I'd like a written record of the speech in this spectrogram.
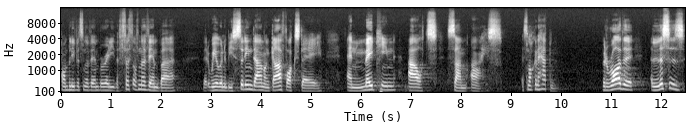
can't believe it's November already, the 5th of November, that we are going to be sitting down on Guy Fawkes Day and making out some ice. It's not going to happen. But rather, Alyssa's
